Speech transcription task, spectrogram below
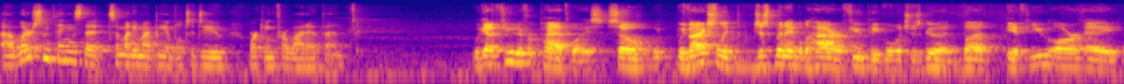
uh, what are some things that somebody might be able to do working for Wide Open? We got a few different pathways. So we- we've actually just been able to hire a few people, which is good. But if you are a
